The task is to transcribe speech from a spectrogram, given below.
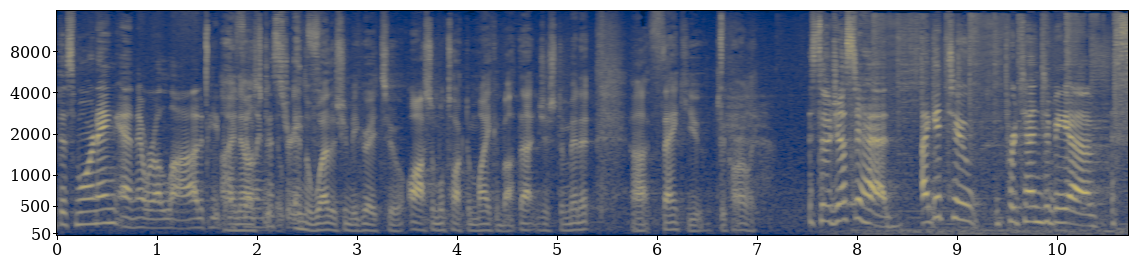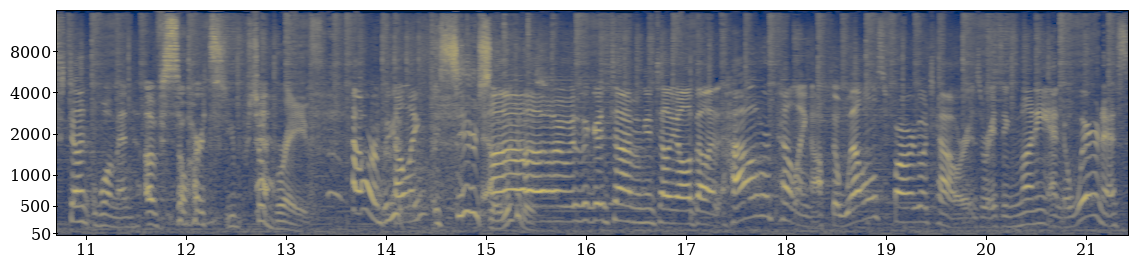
this morning, and there were a lot of people I know, filling the streets. And the weather's gonna be great too. Awesome. We'll talk to Mike about that in just a minute. Uh, thank you to Carly. So just ahead, I get to pretend to be a stunt woman of sorts. You're so brave. How rappelling. seriously, look at this. Oh, it was a good time. I'm going to tell you all about it. How rappelling off the Wells Fargo Tower is raising money and awareness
